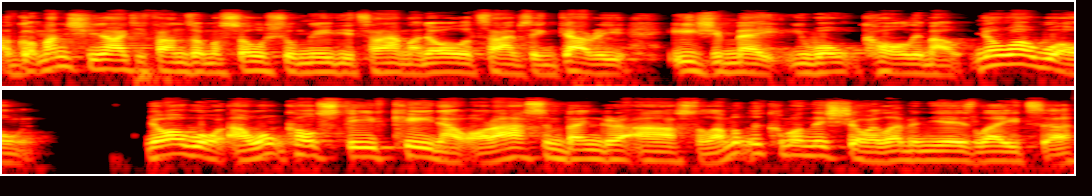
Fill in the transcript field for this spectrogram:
I've got Manchester United fans on my social media timeline all the time saying, Gary, he's your mate, you won't call him out. No, I won't. No, I won't. I won't call Steve Kean out or Arsene Wenger at Arsenal. I'm not going to come on this show 11 years later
